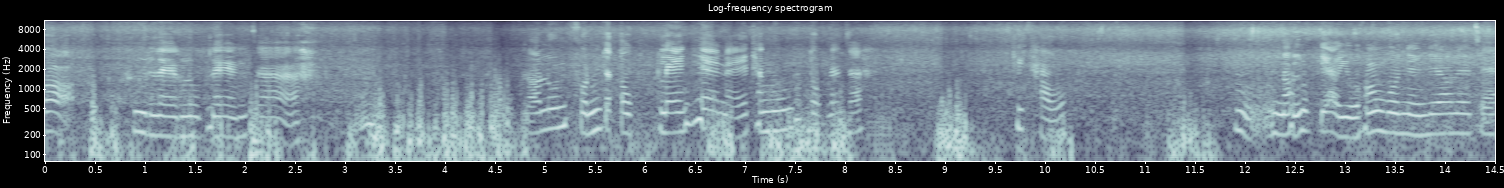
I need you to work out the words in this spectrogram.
ก็ขึ้นแรงลมแรงจ้ารอลุ้นฝนจะตกแรงแค่ไหน ทางนู้นก็ตกนะจ๊ะ ที่เขานอนลูกแก้วอยู่ห้องบนอย่างเดียวเลยจ้า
